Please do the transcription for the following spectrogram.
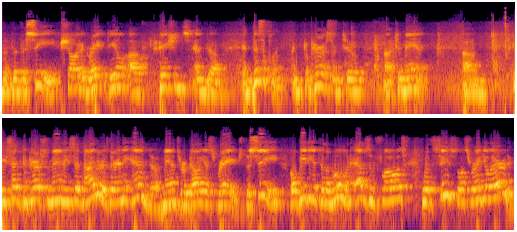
the, the, the, sea showed a great deal of patience and, uh, and discipline in comparison to, uh, to man. Um, he said, in comparison to man, he said, Neither is there any end of man's rebellious rage. The sea, obedient to the moon, ebbs and flows with ceaseless regularity.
